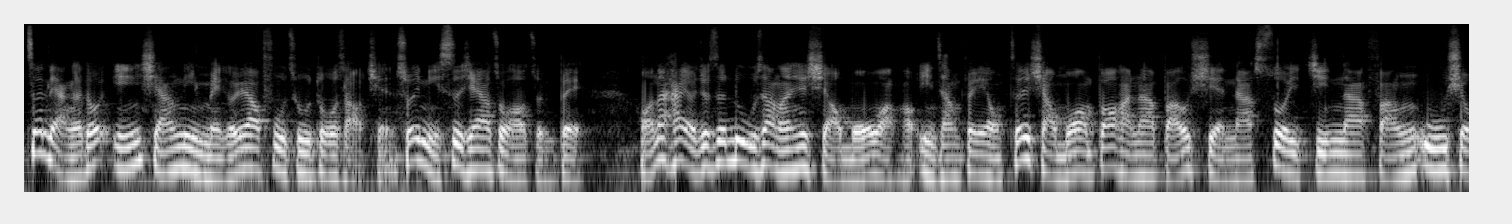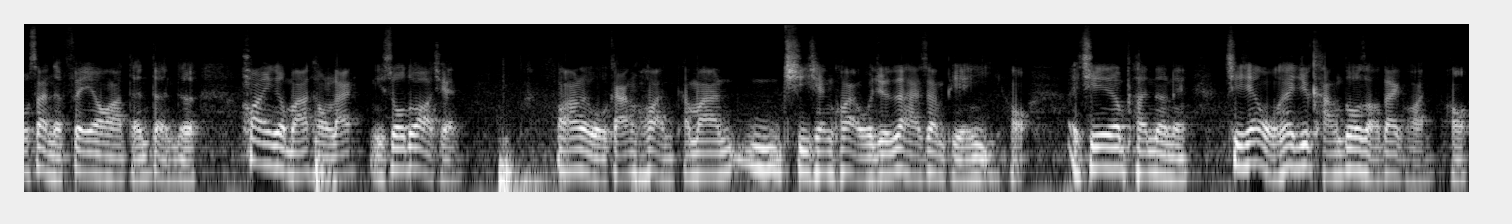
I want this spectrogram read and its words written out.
这两个都影响你每个月要付出多少钱，所以你事先要做好准备哦。那还有就是路上的那些小魔王哦，隐藏费用，这些小魔王包含了保险啊、税金啊、房屋修缮的费用啊等等的。换一个马桶来，你说多少钱？妈的，我刚换，他妈七千块，我觉得这还算便宜哦。哎，七千就喷了呢，七千我可以去扛多少贷款？哦，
